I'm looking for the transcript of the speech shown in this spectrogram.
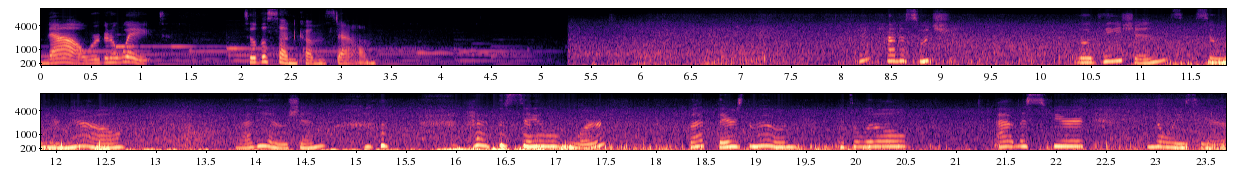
Now we're going to wait till the sun comes down. Okay, how to switch locations. So we are now by the ocean at the Salem Wharf. But there's the moon. It's a little atmospheric noise here,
